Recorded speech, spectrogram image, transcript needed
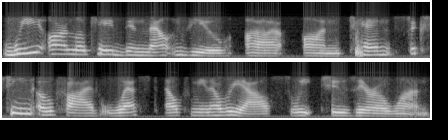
We are located in Mountain View uh, on 10, 1605 West El Camino Real, Suite 201.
